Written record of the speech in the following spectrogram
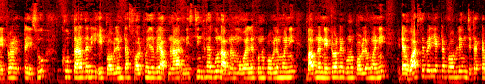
নেটওয়ার্ক একটা ইস্যু খুব তাড়াতাড়ি এই প্রবলেমটা সলভ হয়ে যাবে। আপনারা নিশ্চিন্তে থাকুন, আপনার মোবাইলের কোনো প্রবলেম হয়নি বা আপনার নেটওয়ার্কের কোনো প্রবলেম হয়নি। এটা হোয়াটসঅ্যাপেরই একটা প্রবলেম যেটা একটা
